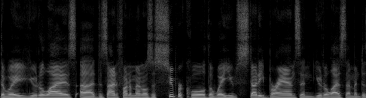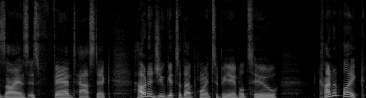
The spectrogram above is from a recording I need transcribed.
The way you utilize uh, design fundamentals is super cool. The way you study brands and utilize them in designs is fantastic. How did you get to that point to be able to kind of like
